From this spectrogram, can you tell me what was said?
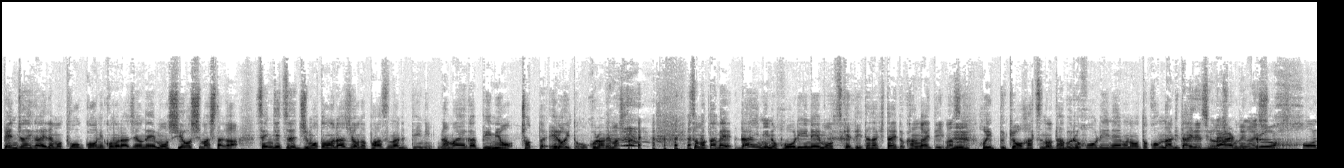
便所以外でも投稿にこのラジオネームを使用しましたが、先日地元のラジオのパーソナリティに名前が微妙、ちょっとエロいと怒られました。そのため、第2のホーリーネームをつけていただきたいと考えています。うんホイップ教初のダブルホーリーネームの男になりたいです。よろしくお願いしなるます。ほ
